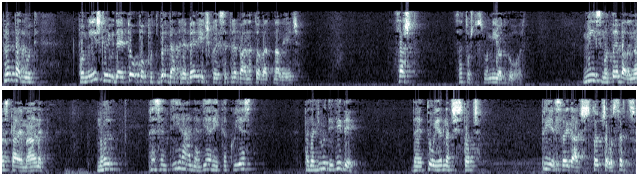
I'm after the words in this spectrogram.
Prepadnuti. Pomišljaju da je to poput brda Trebević koje se treba natovati na leđa. Zašto? Zato što smo mi odgovorni. Mi smo trebali nositi taj manet. No, prezentiranja vjere kako jest. Pa da ljudi vide da je to jedna čistoća. Prije svega čistoća u srcu.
